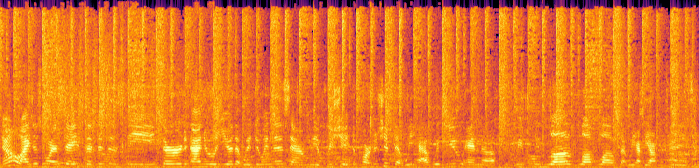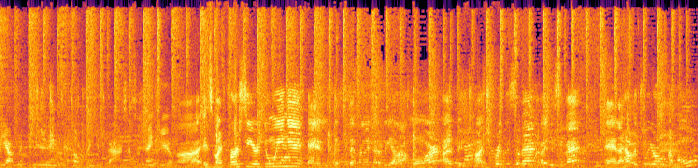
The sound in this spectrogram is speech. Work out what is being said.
No, I just want to say that this is the third annual year that we're doing this, and we appreciate the partnership that we have with you, and uh, we, we love, love, love that we have the opportunity to be out in the community to help and give back. So thank you. Uh, it's my first year doing it, and it's definitely going to be a lot more. I've been touched for this event, by this event, and I have a two-year-old at home,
